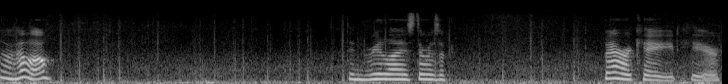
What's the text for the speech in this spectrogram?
Oh, hello. Didn't realize there was a barricade here.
